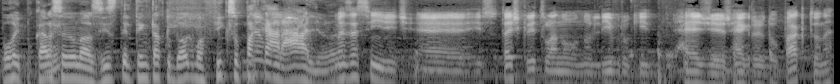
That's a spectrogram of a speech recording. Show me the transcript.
Porra, e pro cara sendo nazista, ele tem que estar tá com o dogma fixo pra não, caralho, né? Mas assim, gente, é, isso tá escrito lá no, no, livro que rege as regras do pacto, né?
